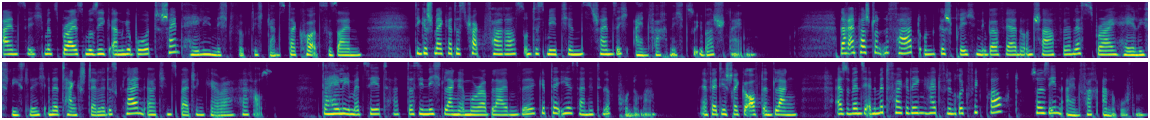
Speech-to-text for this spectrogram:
Einzig mit Sprys Musikangebot scheint Haley nicht wirklich ganz d'accord zu sein. Die Geschmäcker des Truckfahrers und des Mädchens scheinen sich einfach nicht zu überschneiden. Nach ein paar Stunden Fahrt und Gesprächen über Pferde und Schafe lässt Spry Haley schließlich an der Tankstelle des kleinen Örtchens Badgingarra heraus. Da Haley ihm erzählt hat, dass sie nicht lange im Murrah bleiben will, gibt er ihr seine Telefonnummer. Er fährt die Strecke oft entlang, also wenn sie eine Mitfahrgelegenheit für den Rückweg braucht, soll sie ihn einfach anrufen.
